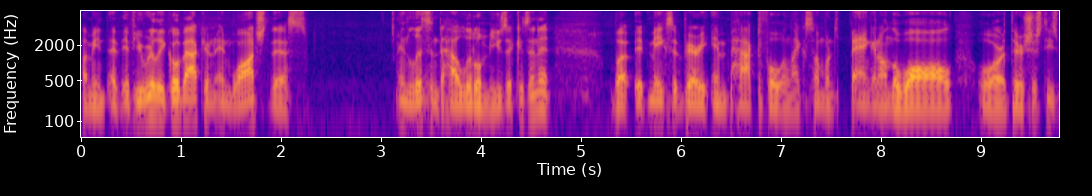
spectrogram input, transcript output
I mean, if if you really go back and, and watch this and listen to how little music is in it, but it makes it very impactful when like someone's banging on the wall or there's just these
